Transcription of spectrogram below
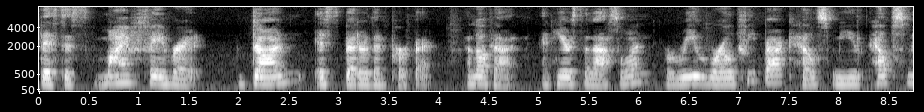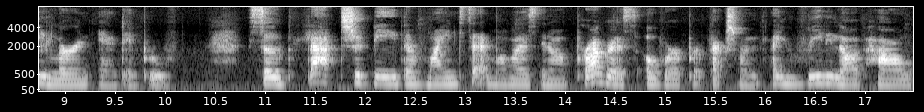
this is my favorite. Done is better than perfect. I love that. And here's the last one. Real world feedback helps me helps me learn and improve. So that should be the mindset, mamas, you know, progress over perfection. I really love how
